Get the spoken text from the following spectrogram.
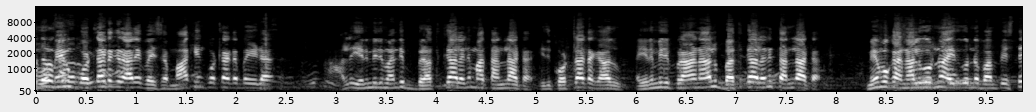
తోలు మేము కొట్లాటకి రాలే పైసా మాకేం కొట్లాట పోయిడా వాళ్ళు ఎనిమిది మంది బ్రతకాలని మా తన్లాట ఇది కొట్లాట కాదు. ఎనిమిది ప్రాణాలు బతకాలని తన్లాట మేము ఒక నలుగురును ఐదుగురును పంపిస్తే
